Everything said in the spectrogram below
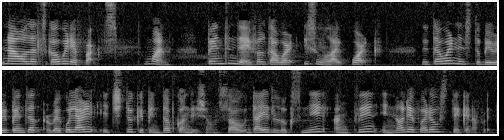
Now let's go with the facts. 1. Painting the Eiffel Tower isn't like work. The tower needs to be repainted regularly each to keep in top condition so that it looks neat and clean in all the photos taken of it.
